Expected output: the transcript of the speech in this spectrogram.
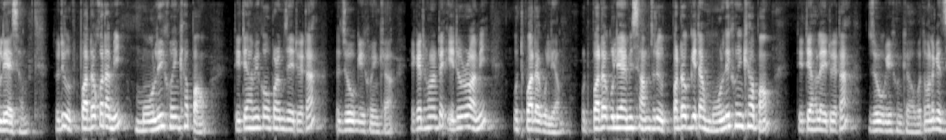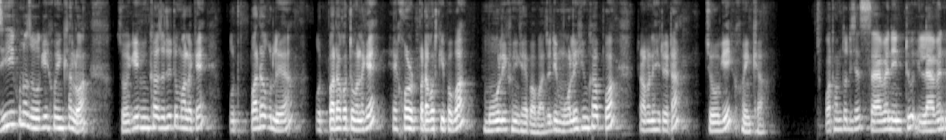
উলিয়াই চাম। যদি উৎপাদকত আমি মৌলিক সংখ্যা পাওঁ তেতিয়া আমি ক'ব পাৰিম যে এইটো এটা যৌগিক সংখ্যা। একেধৰণতে এইটোৰো আমি উৎপাদক উলিয়াম। উৎপাদক উলিয়াই আমি চাম যদি উৎপাদককেইটা মৌলিক সংখ্যা পাওঁ তেতিয়াহ'লে এইটো এটা যৌগিক সংখ্যা হ'ব। তোমালোকে যিকোনো যৌগিক সংখ্যা লোৱা যৌগিক সংখ্যা যদি তোমালোকে উৎপাদক উলিওৱা উৎপাদকত তোমালোকে শেষৰ উৎপাদকত কি পাবা? মৌলিক সংখ্যাই পাবা। যদি মৌলিক সংখ্যা পোৱা তাৰমানে সেইটো এটা যৌগিক সংখ্যা। প্ৰথমটো দিছে seven into eleven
